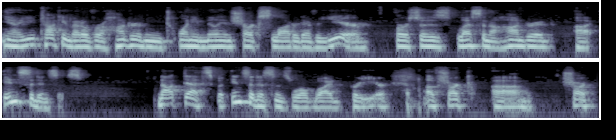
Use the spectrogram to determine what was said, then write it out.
you know, you're talking about over 120 million sharks slaughtered every year versus less than 100 uh, incidences, not deaths, but incidences worldwide per year of shark um, shark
